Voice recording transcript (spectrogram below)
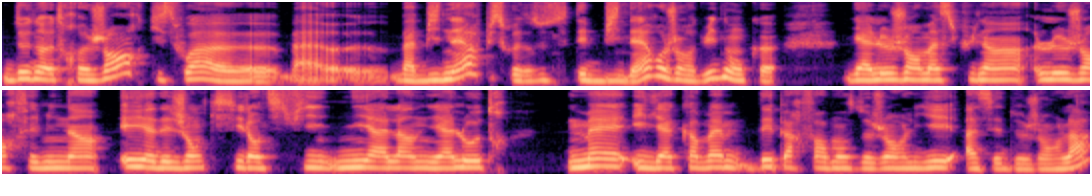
de notre genre qui soit euh, bah, bah, binaire puisque c'était binaire aujourd'hui donc il euh, y a le genre masculin le genre féminin et il y a des gens qui s'identifient ni à l'un ni à l'autre mais il y a quand même des performances de genre liées à ces deux genres là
